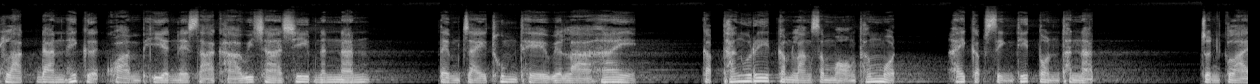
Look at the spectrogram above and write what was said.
ผลักดันให้เกิดความเพียรในสาขาวิชาชีพนั้นๆ เต็มใจทุ่มเทเวลาให้ กับทั้งรีดกำลังสมองทั้งหมดให้กับสิ่งที่ตนถนัด จนกลาย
